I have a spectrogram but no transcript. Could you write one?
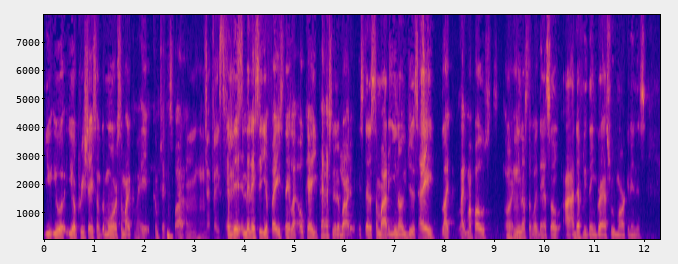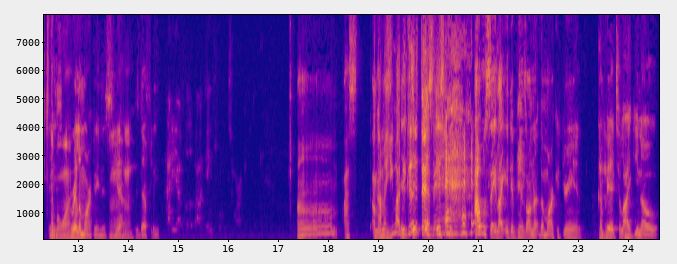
you you you appreciate something more. Somebody come, hey, come check the spot out Mhm. That face to and then and then they see your face and they're like, okay, you passionate about it. Instead of somebody, you know, you just hey, like like my post or Mhm. you know stuff like that. So I, I definitely think grassroots marketing is, It's number one. Guerrilla marketing is yeah, Mhm. is definitely. How do y'all feel about influence marketing? Um, I s- I I mean, mean, you might be good it- at that, it's- it's- I would say like it depends on the, the market you're in compared Mm-hmm. to like you know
